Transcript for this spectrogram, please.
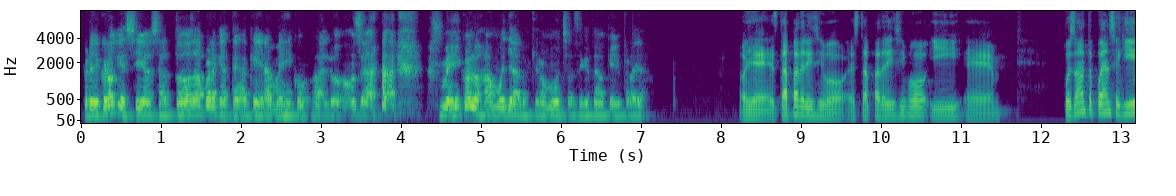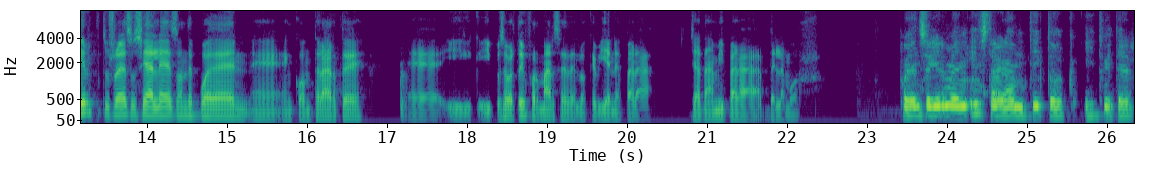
Pero yo creo que sí, o sea, todo da para que tenga que ir a México. o sea, México los amo ya, los quiero mucho, así que tengo que ir para allá. Oye, está padrísimo, está padrísimo y eh, pues ¿dónde te pueden seguir? Tus redes sociales, ¿dónde pueden eh, encontrarte eh, y, y, pues sobre todo informarse de lo que viene para Yadami, para Belamor. Pueden seguirme en Instagram, TikTok y Twitter,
